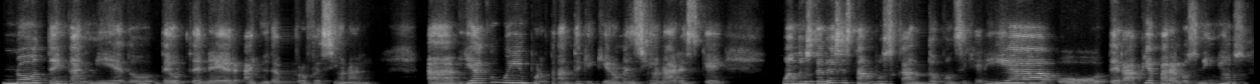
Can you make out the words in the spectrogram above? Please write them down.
No tengan miedo de obtener ayuda profesional. Ah, y algo muy importante que quiero mencionar es que cuando ustedes están buscando consejería o terapia para los niños,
